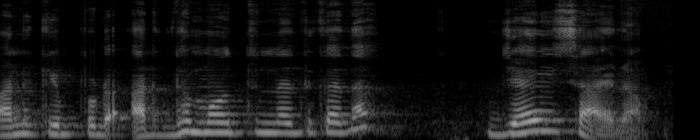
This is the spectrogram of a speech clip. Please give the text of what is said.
మనకిప్పుడు అర్థమవుతున్నది కదా. జై సాయిరామ్.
